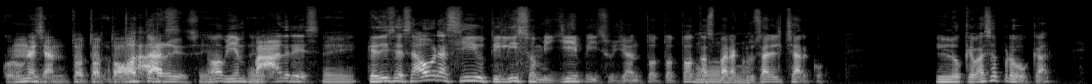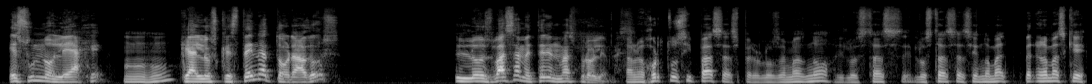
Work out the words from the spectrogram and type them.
Con unas llantotototas, Padres, ¿no? Bien padres. Que dices, ahora sí utilizo mi jeep y sus llantotototas No, para cruzar el charco. Lo que vas a provocar es un oleaje Que a los que estén atorados los vas a meter en más problemas. A lo mejor tú sí pasas, pero los demás no, y lo estás, lo estás haciendo mal. Pero nada más que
